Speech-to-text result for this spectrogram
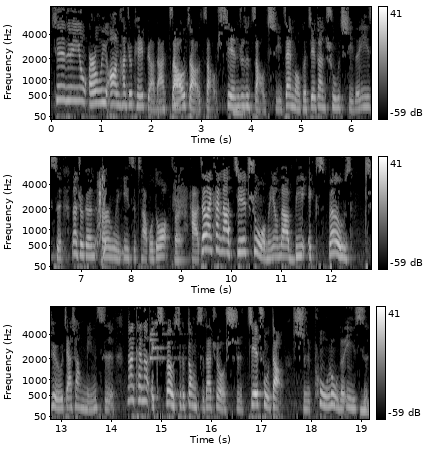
现在这边用 early on，它就可以表达早早早先，就是早期，在某个阶段初期的意思，那就跟 early 意思差不多。对好，再来看到接触，我们用到 be exposed To 加上名词，那看到 expose 这个动词，它就有使接触到、使铺路的意思。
